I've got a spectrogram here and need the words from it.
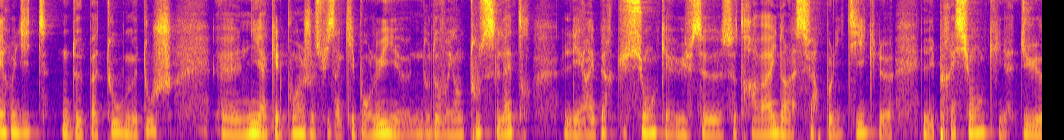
érudite de Patou me touche, ni à quel point je suis inquiet pour lui. Nous devrions tous l'être. Les répercussions qu'a eu ce, travail dans la sphère politique, les pressions qu'il a dû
